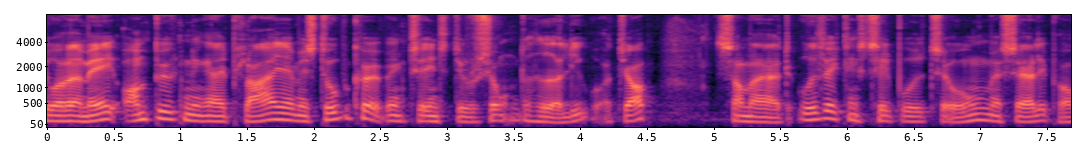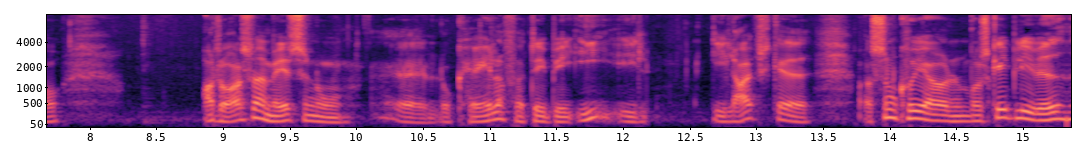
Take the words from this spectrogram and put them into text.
Du har været med i ombygning af et plejehjem i Stubekøbing til institutionen, der hedder Liv og Job, som er et udviklingstilbud til unge med særlig behov. Og du har også været med til nogle øh, lokaler for DBI i, i Leifsgade. Og sådan kunne jeg jo måske blive ved.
